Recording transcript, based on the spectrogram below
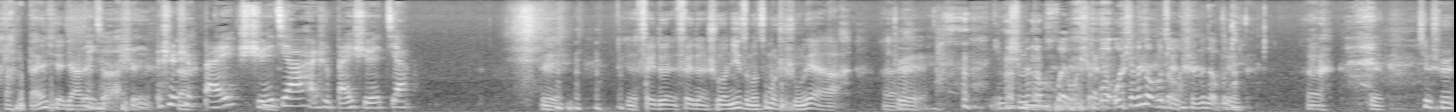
白学家的解释 嗯，是是啊。白学家还是白学家？对，这个费顿费顿说你怎么这么熟练啊？嗯，对，你们什么都会，我什我我什么都不懂，什么都不懂。嗯，对，就是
